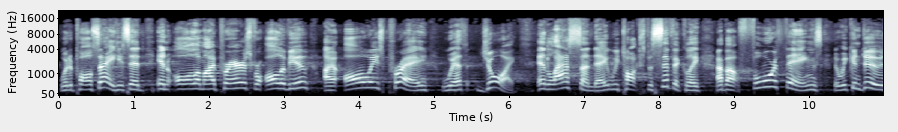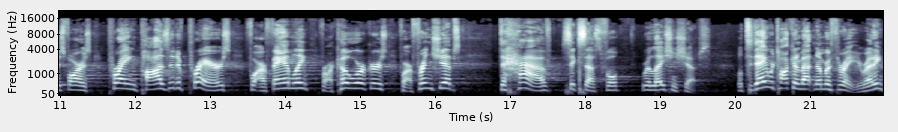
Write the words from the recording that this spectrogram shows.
What did Paul say? He said, In all of my prayers for all of you, I always pray with joy. And last Sunday, we talked specifically about four things that we can do as far as praying positive prayers for our family, for our coworkers, for our friendships, to have successful relationships. Well, today we're talking about number three. You ready?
